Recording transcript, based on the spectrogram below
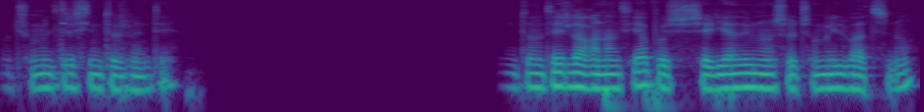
8320. Entonces la ganancia pues sería de unos 8000 watts, ¿no?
